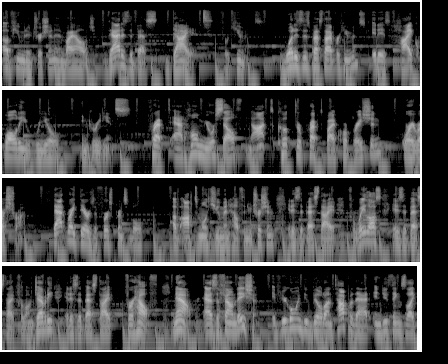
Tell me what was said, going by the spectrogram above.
of human nutrition and biology. That is the best diet for humans. What is this best diet for humans? It is high quality, real ingredients. Prepped at home yourself, not cooked or prepped by a corporation or a restaurant. That right there is the first principle of optimal human health and nutrition. It is the best diet for weight loss. It is the best diet for longevity. It is the best diet for health. Now, as a foundation, if you're going to build on top of that and do things like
